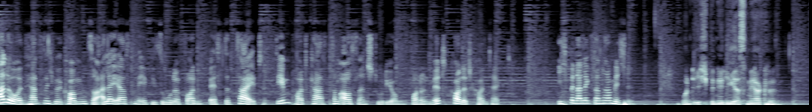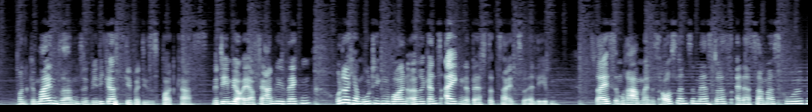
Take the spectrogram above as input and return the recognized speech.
Hallo und herzlich willkommen zur allerersten Episode von Beste Zeit, dem Podcast zum Auslandsstudium von und mit College Contact. Ich bin Alexandra Michel. Und ich bin Elias Merkel. Und gemeinsam sind wir die Gastgeber dieses Podcasts, mit dem wir euer Fernweh wecken und euch ermutigen wollen, eure ganz eigene beste Zeit zu erleben. Sei es im Rahmen eines Auslandssemesters, einer Summer School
